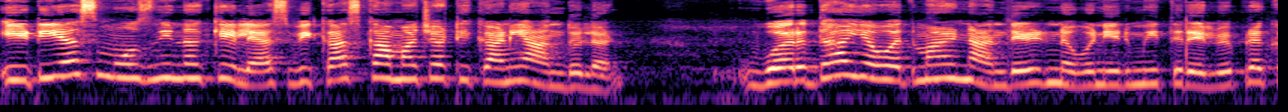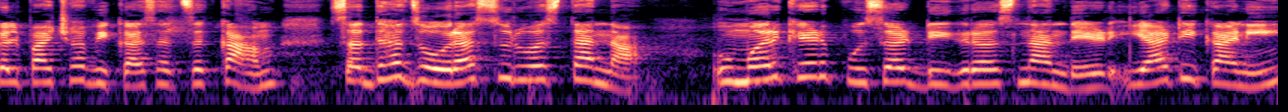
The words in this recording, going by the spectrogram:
ईटीएस मोजणी न केल्यास विकास कामाच्या ठिकाणी आंदोलन. वर्धा यवतमाळ नांदेड नवनिर्मित रेल्वे प्रकल्पाच्या विकासाचं काम सध्या जोरात सुरू असताना उमरखेड पुसद डिग्रस नांदेड या ठिकाणी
